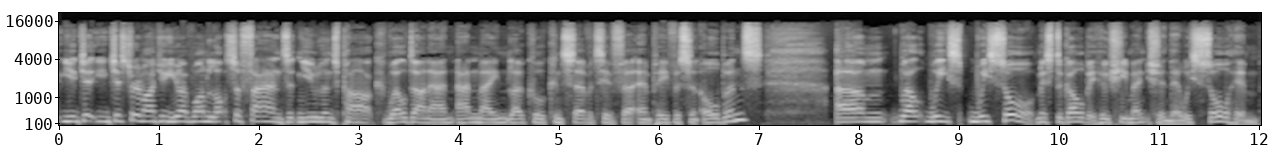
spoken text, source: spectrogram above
you, you- just to remind you, you have won lots of fans at Newlands Park. Well done, Anne. Anne Main, local Conservative uh, MP for St Albans. Um, well, we we saw Mr. Golby, who she mentioned there. We saw him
